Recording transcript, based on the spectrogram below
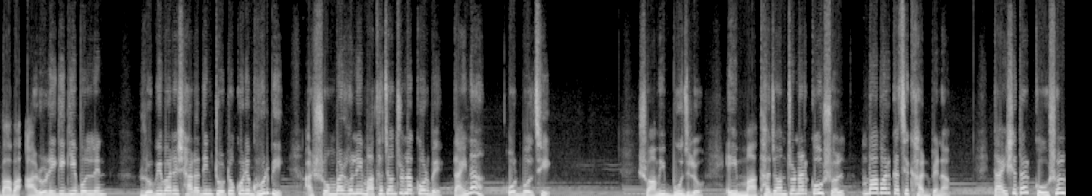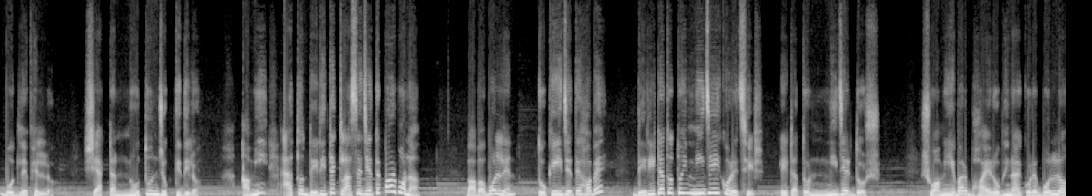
বাবা আরও রেগে গিয়ে বললেন, রবিবারে সারাদিন টোটো করে ঘুরবি, আর সোমবার হলেই মাথা যন্ত্রণা করবে, তাই না? ওট বলছি। স্বামী বুঝল, এই মাথা যন্ত্রণার কৌশল বাবার কাছে খাটবে না। তাই সে তার কৌশল বদলে ফেলল। সে একটা নতুন যুক্তি দিল। আমি এত দেরিতে ক্লাসে যেতে পারব না। বাবা বললেন, তোকেই যেতে হবে। দেরিটা তো তুই নিজেই করেছিস। এটা তোর নিজের দোষ। স্বামী এবার ভয়ের অভিনয় করে বলল,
